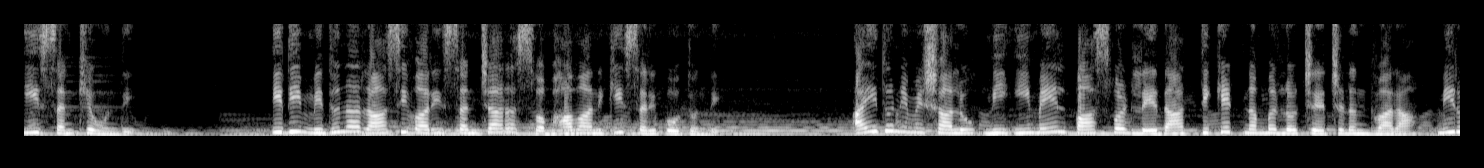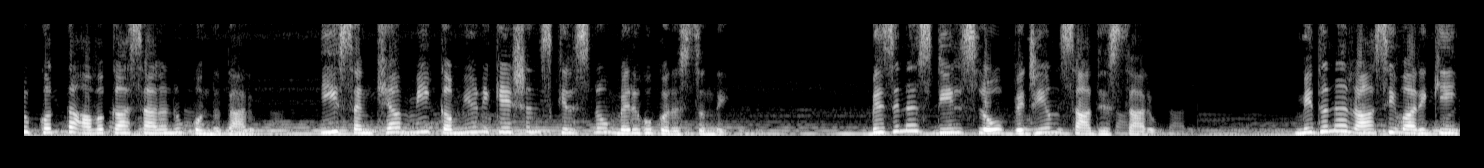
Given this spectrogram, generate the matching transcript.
ఈ సంఖ్య ఉంది. ఇది మిథున రాశి వారి సంచార స్వభావానికి సరిపోతుంది. ఐదు నిమిషాలు మీ ఇమెయిల్ పాస్వర్డ్ లేదా టికెట్ నంబర్లో చేర్చడం ద్వారా మీరు కొత్త అవకాశాలను పొందుతారు. ఈ సంఖ్య మీ కమ్యూనికేషన్ స్కిల్స్ను మెరుగుపరుస్తుంది. బిజినెస్ డీల్స్లో విజయం సాధిస్తారు. మిథున రాశి వారికి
